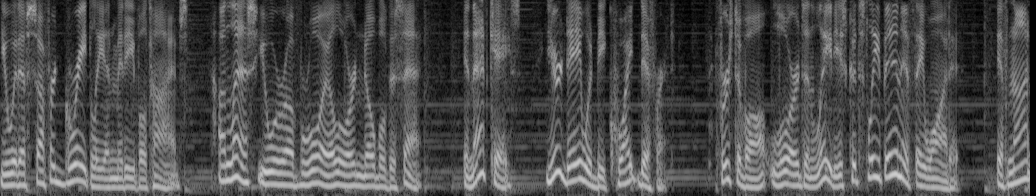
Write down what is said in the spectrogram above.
you would have suffered greatly in medieval times, unless you were of royal or noble descent. In that case, your day would be quite different. First of all, lords and ladies could sleep in if they wanted. If not,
